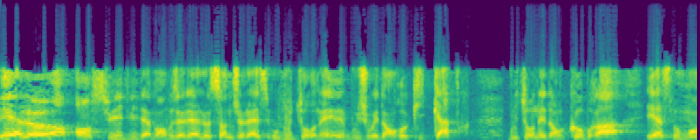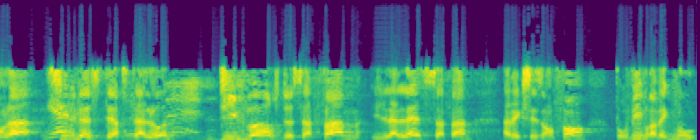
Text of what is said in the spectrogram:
Et alors, ensuite, évidemment, vous allez à Los Angeles où vous tournez, vous jouez dans Rocky 4, vous tournez dans Cobra, et à ce moment-là, Yes. Sylvester Stallone divorce de sa femme, il la laisse, sa femme, avec ses enfants, pour vivre avec vous.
